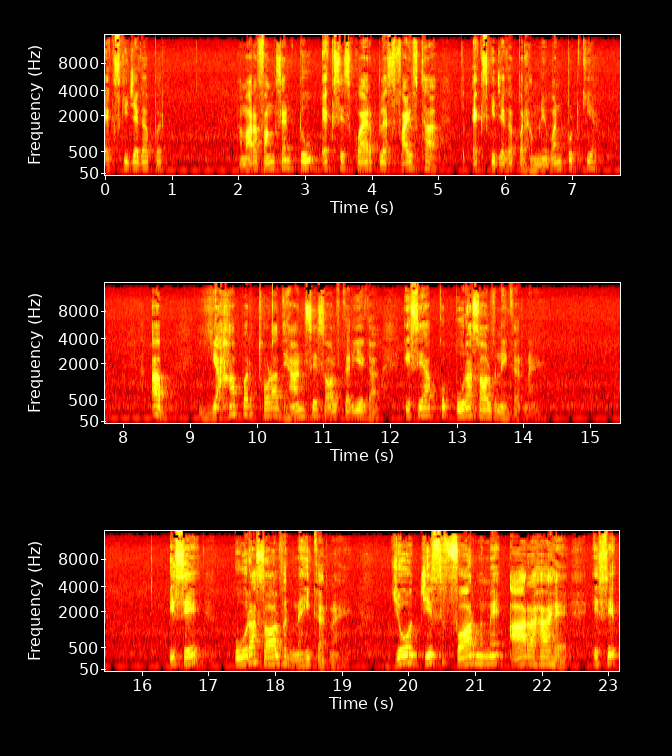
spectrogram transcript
एक्स की जगह पर। हमारा function two x square plus five था तो एक्स की जगह पर हमने वन पुट किया। अब यहाँ पर थोड़ा ध्यान से सॉल्व करिएगा। इसे आपको पूरा सॉल्व नहीं करना है। इसे पूरा सॉल्व नहीं करना है। जो जिस फॉर्म में आ रहा है, इसे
